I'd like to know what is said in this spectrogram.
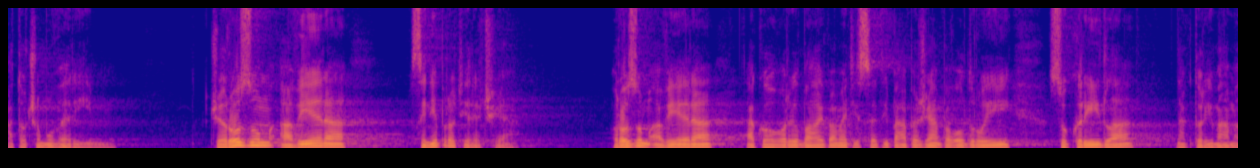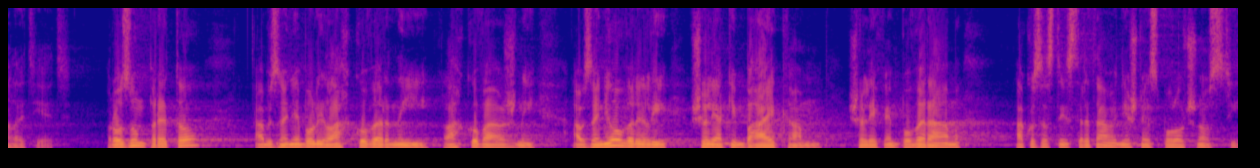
a to, čomu verím. Čiže rozum a viera si neprotirečia. Rozum a viera, ako hovoril Bahaj pamäti svätý pápež Jan Pavel II, sú krídla, na ktorých máme letieť. Rozum preto, aby sme neboli ľahkoverní, ľahkovážni, aby sme neuverili všelijakým bajkam, všelijakým poverám, ako sa s tým stretávame v dnešnej spoločnosti.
